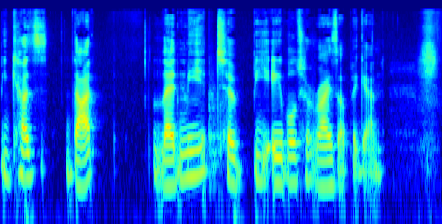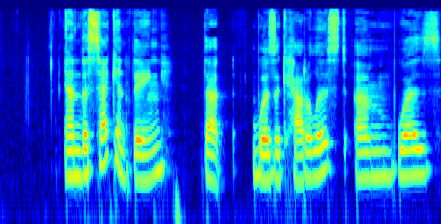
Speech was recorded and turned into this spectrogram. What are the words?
because that led me to be able to rise up again. And the second thing that was a catalyst um, was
